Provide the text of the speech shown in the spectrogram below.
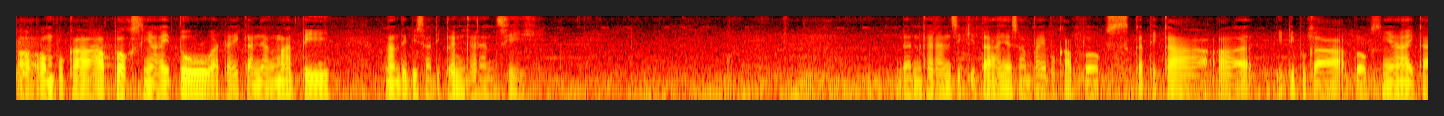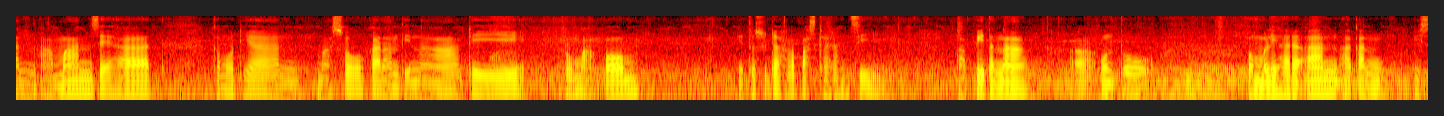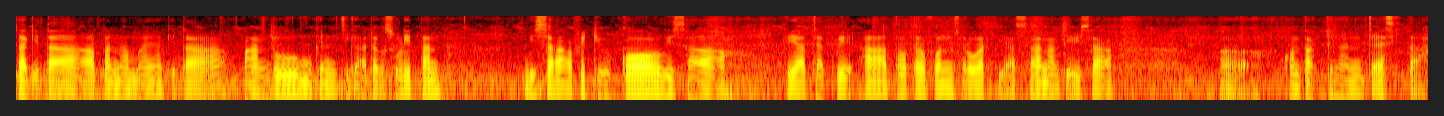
eh, om buka boxnya itu ada ikan yang mati nanti bisa diklaim garansi. Dan garansi kita hanya sampai buka box. Ketika eh, dibuka boxnya ikan aman sehat kemudian masuk karantina di rumah om itu sudah lepas garansi tapi tenang eh, untuk pemeliharaan akan bisa kita apa namanya kita pandu. Mungkin jika ada kesulitan bisa video call bisa via chat WA atau telepon seluler biasa. Nanti bisa eh, kontak dengan CS kita.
